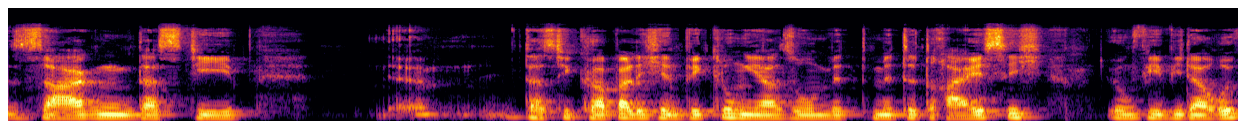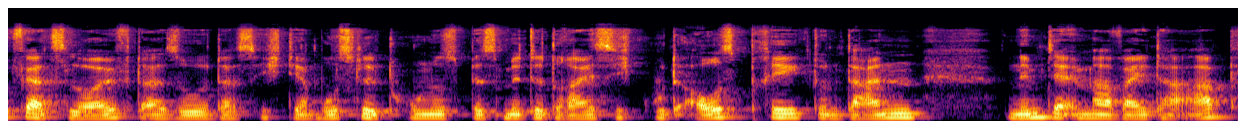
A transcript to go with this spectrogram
sagen, dass die, äh, dass die körperliche Entwicklung ja so mit Mitte 30 irgendwie wieder rückwärts läuft, also dass sich der Muskeltonus bis Mitte 30 gut ausprägt und dann nimmt er immer weiter ab,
